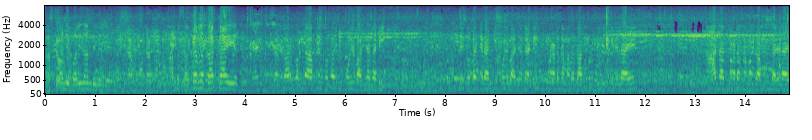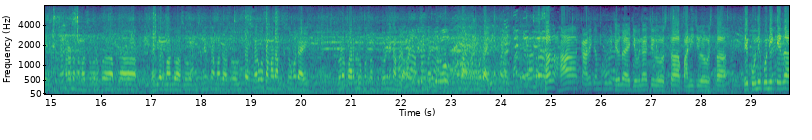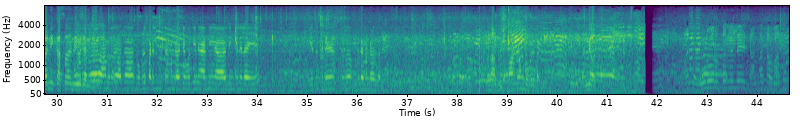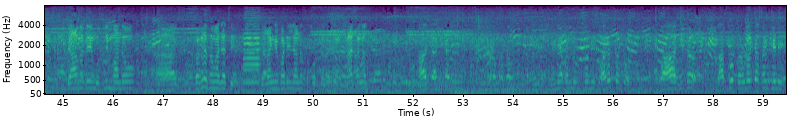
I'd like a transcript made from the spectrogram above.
त्यांनी बलिदान दिलेले आहे. आता सरकारला जाग काय येत. सरकार फक्त आपली स्वतःची पोळी भाजण्यासाठी आपली स्वतःची राजकीय पोळी भाजण्यासाठी मराठा समाजाचा आजपर्यंत यूज केलेला आहे. आज आज मराठा समाज जागृत झालेला आहे. मराठा समाजासोबत आपला धनगर बांधव असो मुस्लिम समाज असो इतर सर्व समाज आमच्यासोबत आहे. थोडंफार लोक थांबला आमच्यासोबत आहे. सर हा कार्यक्रम तुम्ही ठेवला आहे. जेवणाची व्यवस्था पाणीची व्यवस्था हे कोणी कोणी केलं आणि कसं नियोजन सगळं केलं? आमचं आता ढोबळे पाटील मित्रमंडळाच्या वतीने आम्ही आयोजन केलेलं आहे. याचं सगळं बरं, आपलं पांडुरंग ढोबळे पाटील. धन्यवाद. आज रोडवर उतरलेले शांतता मार्च त्यामध्ये मुस्लिम बांधव अ, सगळे समाजाचे जरांगे पाटील यांना सपोर्ट करायचे काय सांगाल? आज या ठिकाणी सर्वप्रथम तुमचं मीडिया बंधूंचं मी स्वागत करतो. व आज इथं लाखो करोडोच्या संख्येने.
